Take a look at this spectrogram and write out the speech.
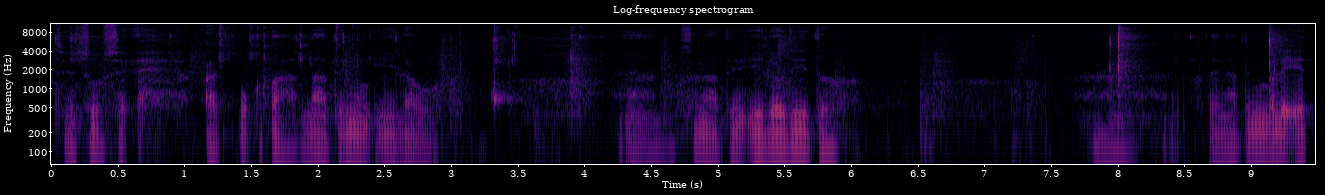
Ito yung susi. At buksan natin yung ilaw. Buksan natin yung ilaw dito. Ayan. Buksan natin yung maliit.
